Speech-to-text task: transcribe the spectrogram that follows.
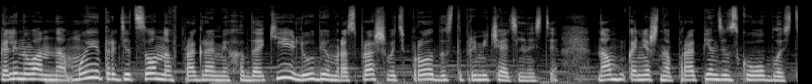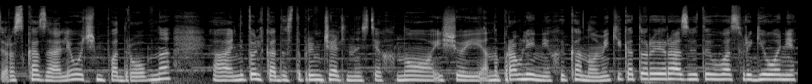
Галина Ивановна, мы традиционно в программе «Ходоки» любим расспрашивать про достопримечательности. Нам, конечно, про Пензенскую область рассказали очень подробно, а, не только о достопримечательностях, но еще и о направлениях экономики, которые развиты у вас в регионе.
